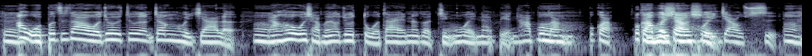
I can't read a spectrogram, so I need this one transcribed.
对啊，我不知道，我就就这样回家了。嗯、然后我小朋友就躲在那个警卫那边，他不敢，嗯、不敢，不敢回教室。回教室。嗯。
